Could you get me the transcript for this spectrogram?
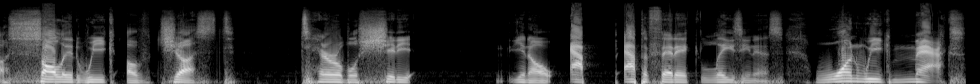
a solid week of just terrible, shitty, you know, ap- apathetic laziness. One week max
